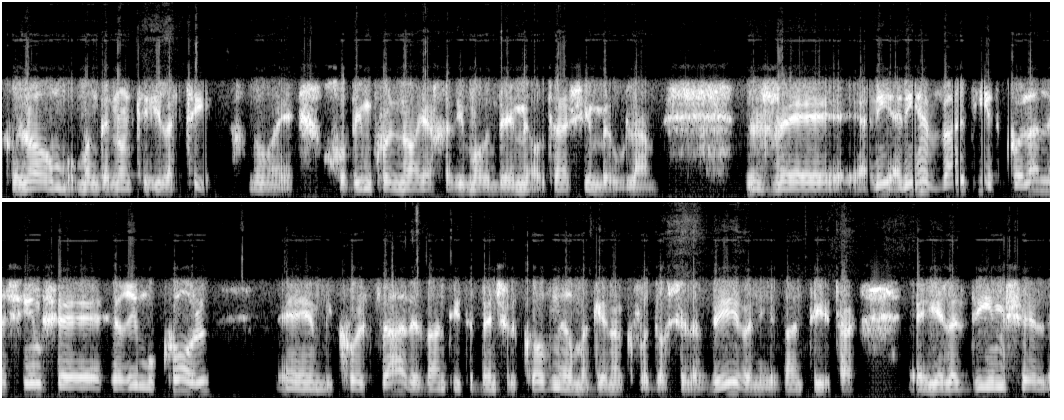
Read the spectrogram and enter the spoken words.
קולנוע הוא מנגנון קהילתי. אנחנו אה, חווים קולנוע יחד עם עוד אה, מאות אנשים באולם. ואני הבנתי את כל האנשים שהרימו קול אה, מכל צד, הבנתי את הבן של קובנר מגן על כבודו של אביו, אני הבנתי את הילדים של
